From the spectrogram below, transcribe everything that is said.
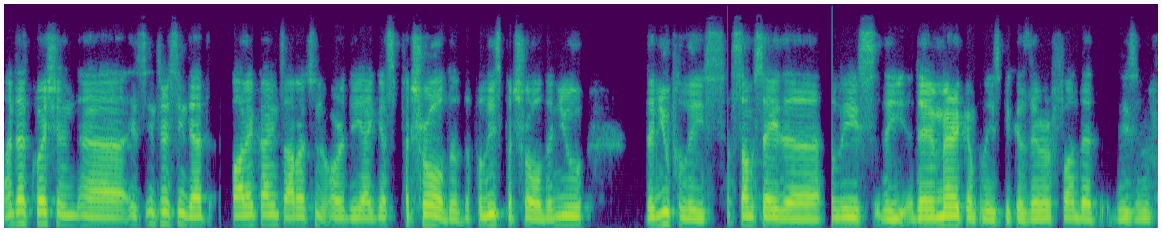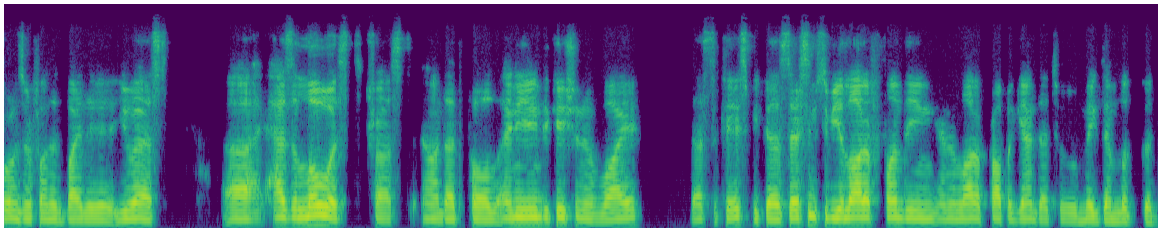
on that question, uh, it's interesting that Parekain or the, I guess, patrol, the, the police patrol, the new the new police. Some say the police, the the American police, because they were funded. These reforms were funded by the U.S. Uh, has the lowest trust on that poll. Any indication of why that's the case? Because there seems to be a lot of funding and a lot of propaganda to make them look good.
